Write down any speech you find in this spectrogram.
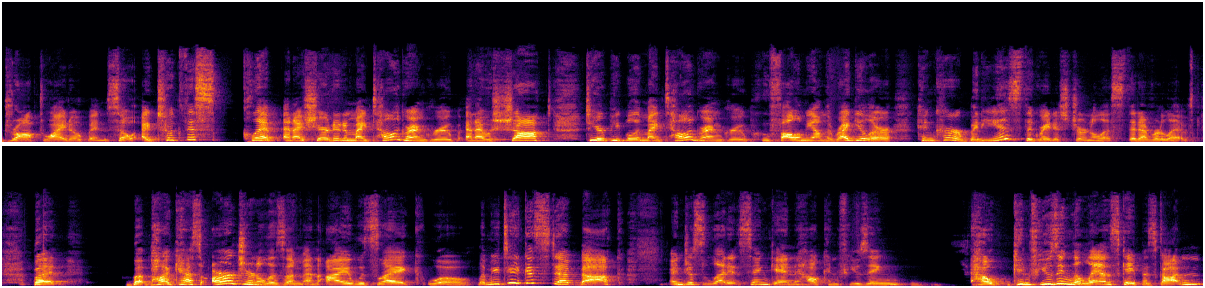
dropped wide open. So I took this clip and I shared it in my Telegram group. And I was shocked to hear people in my Telegram group who follow me on the regular concur, but he is the greatest journalist that ever lived. But but podcasts are journalism. And I was like, whoa, let me take a step back and just let it sink in how confusing how confusing the landscape has gotten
